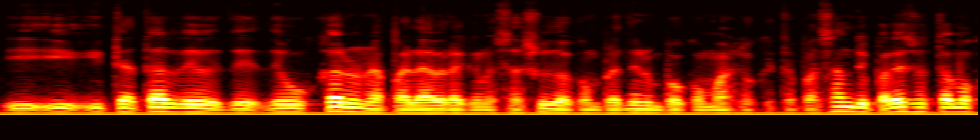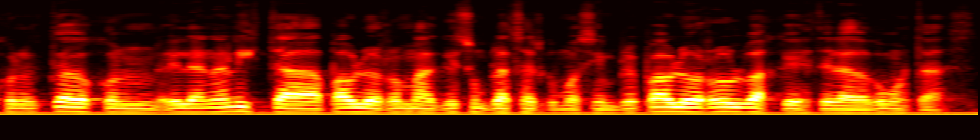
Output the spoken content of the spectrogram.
y, tratar de, buscar una palabra que nos ayude a comprender un poco más lo que está pasando, y para eso estamos conectados con el analista Pablo Romá, que es un placer como siempre. Pablo Raúl Vázquez de este lado, ¿cómo estás?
